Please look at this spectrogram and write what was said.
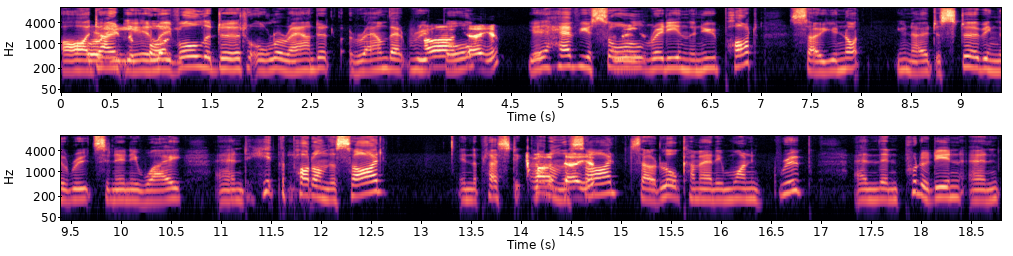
Oh, don't you pot. leave all the dirt all around it, around that root Oh, ball. okay, yep. Yeah, have your soil ready in the new pot so you're not, you know, disturbing the roots in any way. And hit the pot on the side, in the plastic pot on the yep. side, so it'll all come out in one group. And then put it in and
